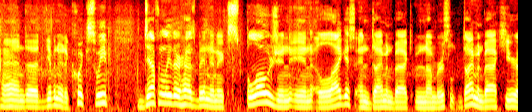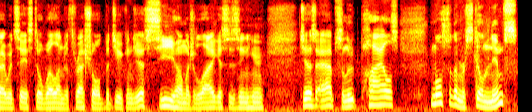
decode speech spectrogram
and uh, giving it a quick sweep definitely there has been an explosion in Lygus and Diamondback numbers. Diamondback here I would say is still well under threshold, but you can just see how much Lygus is in here. Just absolute piles. Most of them are still nymphs,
